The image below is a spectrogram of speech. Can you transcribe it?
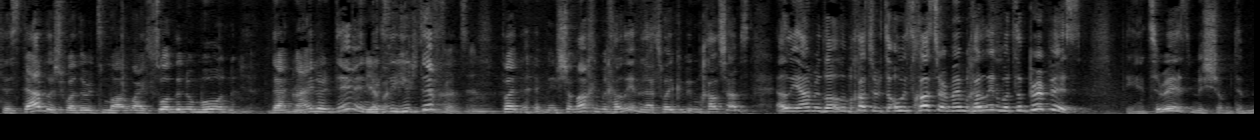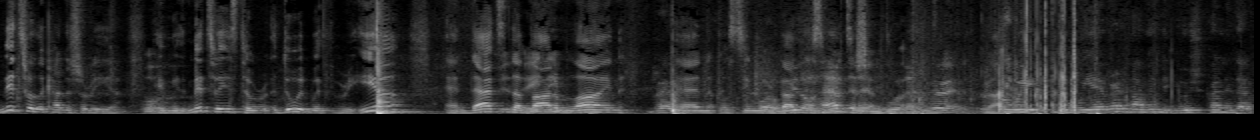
to establish whether it's Ma- I saw the new moon Yeah. that Right. night or didn't. Yeah, makes a huge it's not, difference. then- But Mishamachi Mechalin, and that's why it could be Mechal Shabbos. El Yamrid La'olam Chaser. It's always Chaser. My Mechalin. What's the purpose? The answer is Mishum the mitzvah lekadosh Riyah. Oh. If The mitzvah is to do it with Riyah, and that's With the aiding. bottom line. Right. And we'll see more Well, about we don't this. have in that Hashem anymore. tomorrow. Do we, do we ever have in the Jewish calendar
